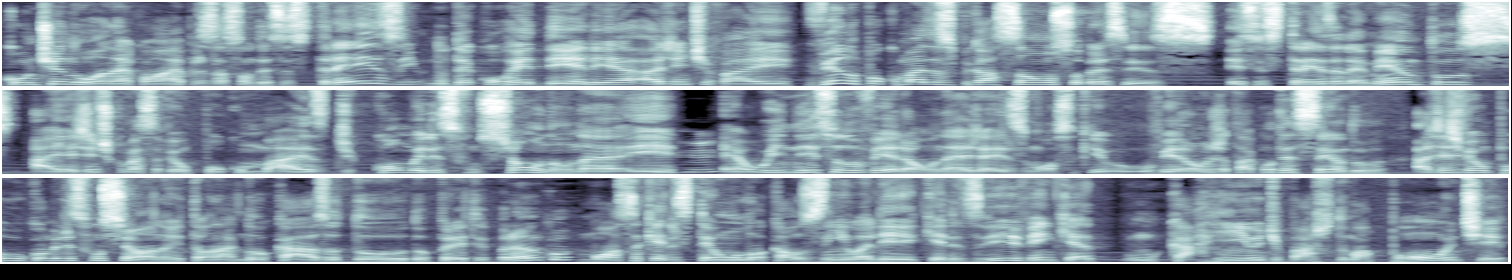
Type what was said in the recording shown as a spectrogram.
continua, né, com a representação desses três e no decorrer dele a gente vai vendo um pouco mais a explicação sobre esses, esses três elementos. Aí a gente começa a ver um pouco mais de como eles funcionam, né? E é o início do verão, né? Já, eles mostram que o, verão já tá acontecendo. A gente vê um pouco como eles funcionam. Então, na- no caso do, do preto e branco, mostra que eles têm um localzinho ali que eles vivem, que é um carrinho debaixo de uma ponte.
